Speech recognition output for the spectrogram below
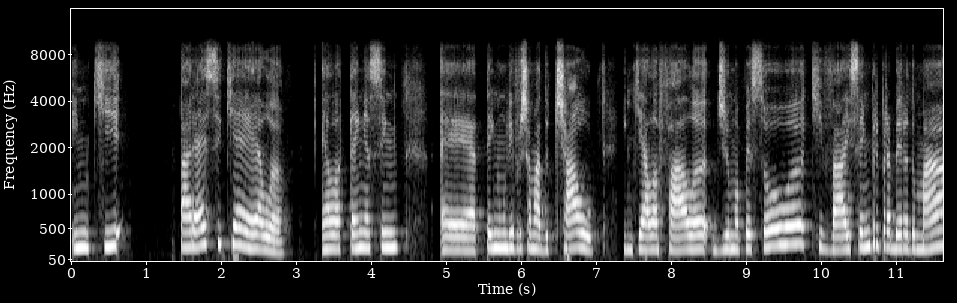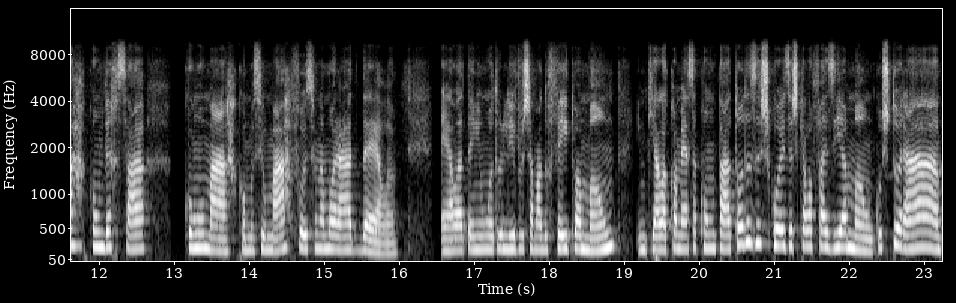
em que parece que é ela. Ela tem, assim, é, tem um livro chamado Tchau, em que ela fala de uma pessoa que vai sempre para a beira do mar conversar com o mar, como se o mar fosse o namorado dela. Ela tem um outro livro chamado Feito à Mão, em que ela começa a contar todas as coisas que ela fazia à mão: costurar,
